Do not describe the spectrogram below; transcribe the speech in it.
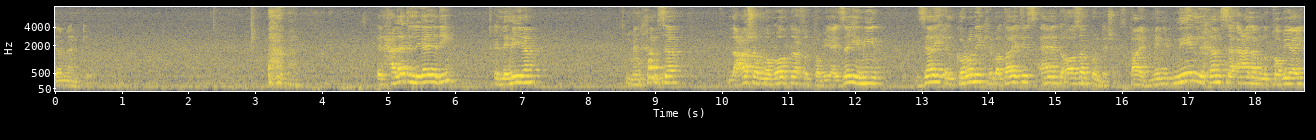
تمام كده الحالات اللي جاية دي اللي هي من خمسة لعشر مرات ضعف الطبيعي زي مين؟ زي ال chronic hepatitis and other conditions طيب من 2 ل 5 أعلى من الطبيعي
